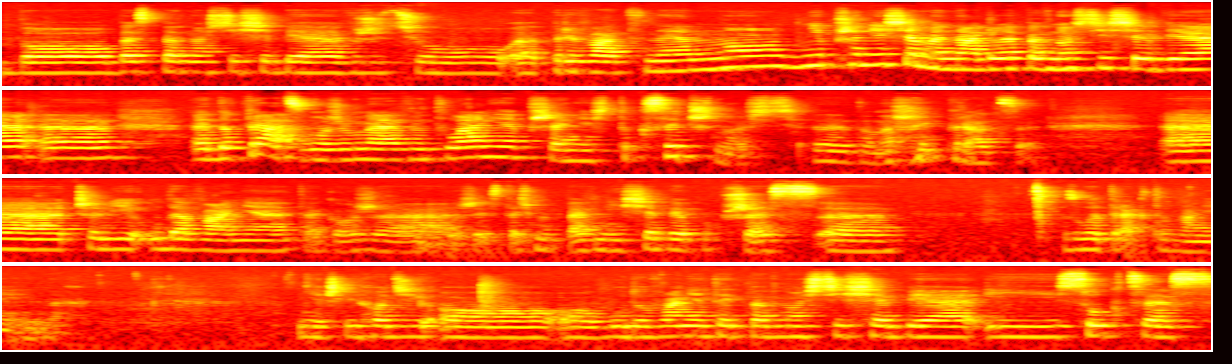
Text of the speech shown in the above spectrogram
Bo bez pewności siebie w życiu e, prywatnym, no nie przeniesiemy nagle pewności siebie e, e, do pracy. Możemy ewentualnie przenieść toksyczność do naszej pracy. Czyli udawanie tego, że, że jesteśmy pewni siebie poprzez złe traktowanie innych. Jeśli chodzi o, o budowanie tej pewności siebie i sukces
